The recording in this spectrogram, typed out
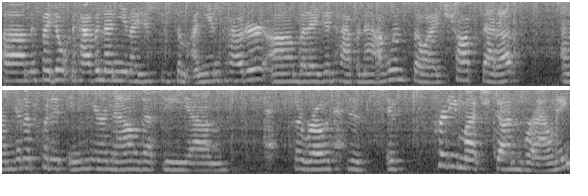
Um, if I don't have an onion, I just use some onion powder, um, but I did happen to have one, so I chopped that up, and I'm going to put it in here now that the, um, the roast is, is pretty much done browning.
